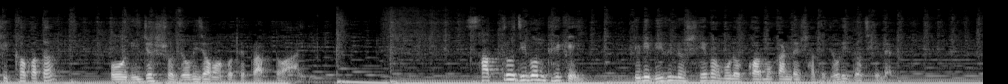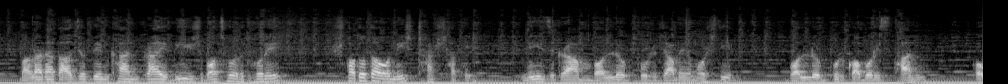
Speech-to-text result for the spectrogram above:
শিক্ষকতা ও নিজস্ব জমি জমা হতে প্রাপ্ত আয়। ছাত্র জীবন থেকেই তিনি বিভিন্ন সেবামূলক কর্মকাণ্ডের সাথে জড়িত ছিলেন। মৌলানা তাজউদ্দিন খান প্রায় বিশ বছর ধরে সততা ও নিষ্ঠার সাথে নিজ গ্রাম বল্লভপুর জামে মসজিদ, বল্লভপুর কবরস্থান ও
